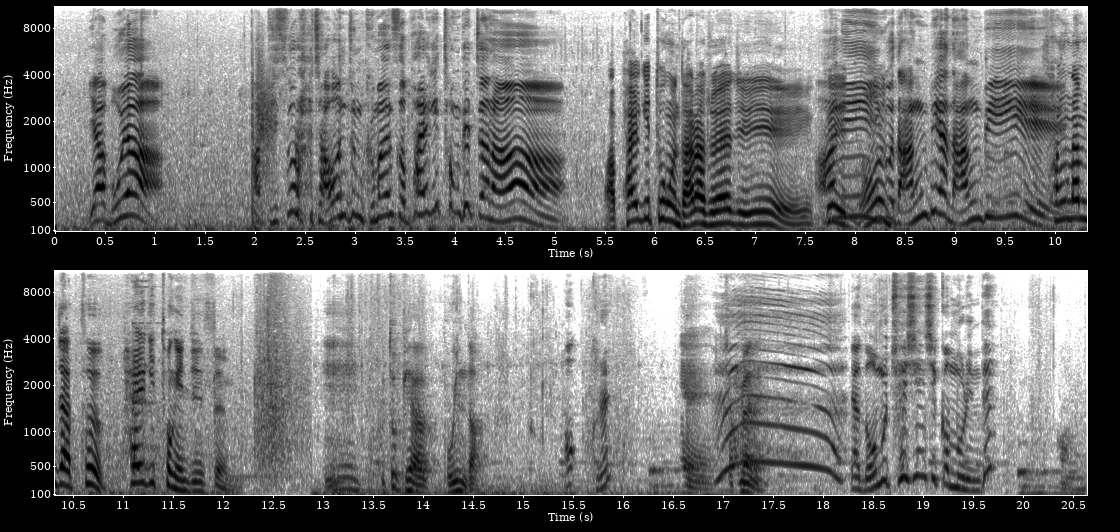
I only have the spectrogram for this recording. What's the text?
야 뭐야 아 빗소라 자원 좀 그만 써 팔기통 됐잖아 아 8기통은 달아줘야지 그, 아니 어, 이거 낭비야 낭비 상남자 특 8기통 엔진 씀 유토피아 보인다 어 그래? 예 정면에 야 너무 최신식 건물인데? 어.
